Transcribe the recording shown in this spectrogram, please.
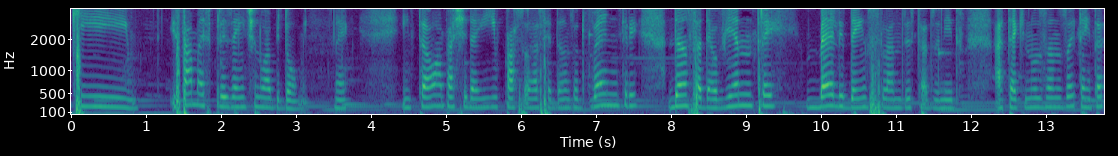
que está mais presente no abdômen, né? Então, a partir daí, passou a ser dança do ventre, dança del vientre, belly dance lá nos Estados Unidos, até que nos anos 80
